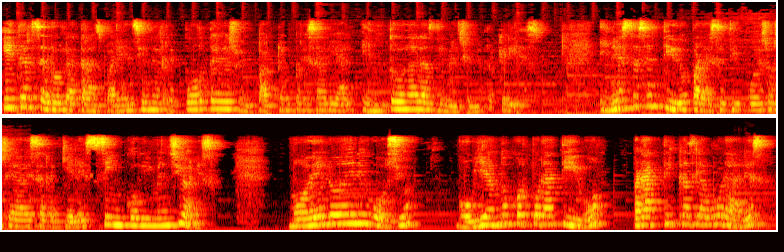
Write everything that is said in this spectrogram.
Y tercero, la transparencia en el reporte de su impacto empresarial en todas las dimensiones requeridas. En este sentido, para este tipo de sociedades se requiere cinco dimensiones. Modelo de negocio, gobierno corporativo, prácticas laborales,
